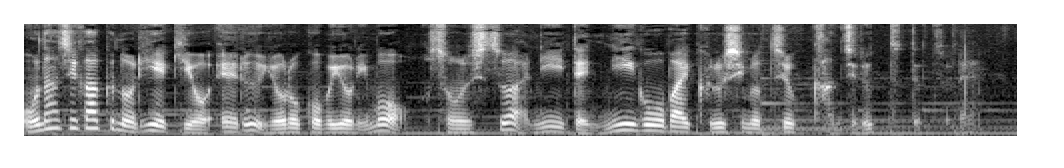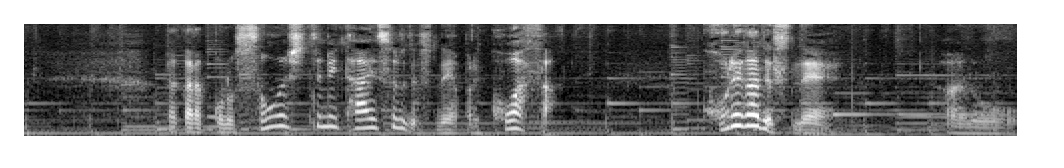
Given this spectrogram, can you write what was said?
同じ額の利益を得る喜ぶよりも損失は2.25倍苦しみを強く感じるって言ってるんですよね。だからこの損失に対するですねやっぱり怖さ。これがですねあの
